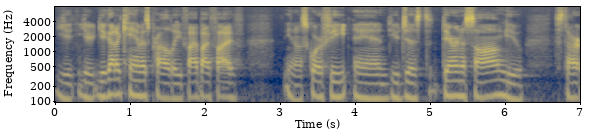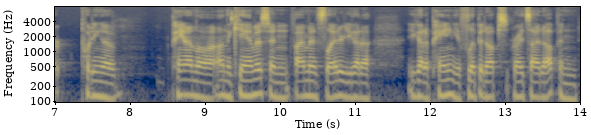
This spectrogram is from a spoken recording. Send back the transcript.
you you, you got a canvas probably five by five, you know, square feet, and you just during a song you start putting a paint on the on the canvas, and five minutes later you got a you got a painting. You flip it up right side up, and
